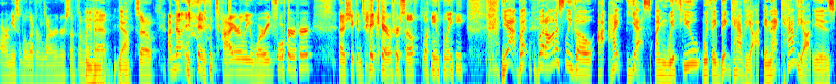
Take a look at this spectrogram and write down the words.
armies will ever learn," or something like that. yeah. So I'm not entirely worried for her. Uh, she can take care of herself plainly. Yeah, but but honestly though, I, I yes, I'm with you with a big caveat. And that caveat is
